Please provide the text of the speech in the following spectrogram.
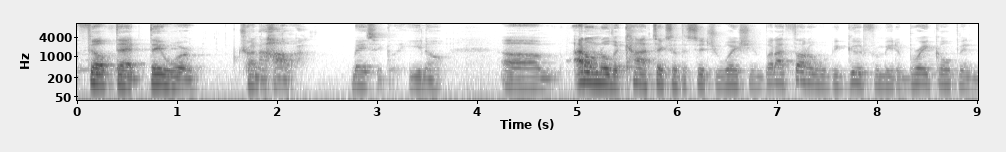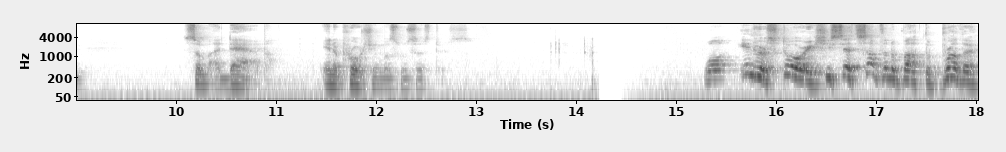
felt that they were trying to holler, basically, you know. Um, I don't know the context of the situation, but I thought it would be good for me to break open some adab in approaching Muslim sisters. Well, in her story, she said something about the brother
